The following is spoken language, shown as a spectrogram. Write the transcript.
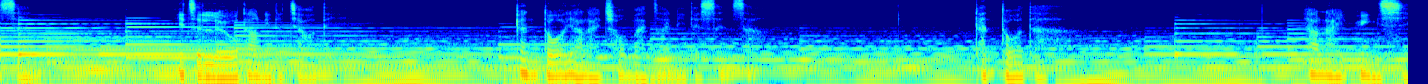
身，一直流到你的脚底，更多要来充满在你的身上，更多的要来运行，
